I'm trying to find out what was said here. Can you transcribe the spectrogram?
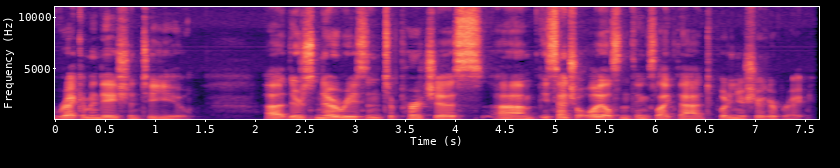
recommendation to you, uh, there's no reason to purchase um, essential oils and things like that to put in your sugar break.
